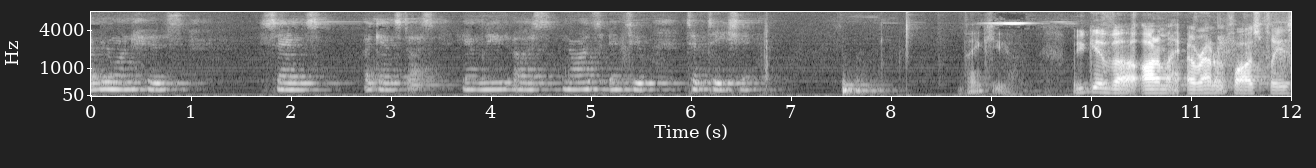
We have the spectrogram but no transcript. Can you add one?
everyone who sins against us. And lead us not into temptation. Thank you. Will you give uh, Autumn a, a round of applause, please?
